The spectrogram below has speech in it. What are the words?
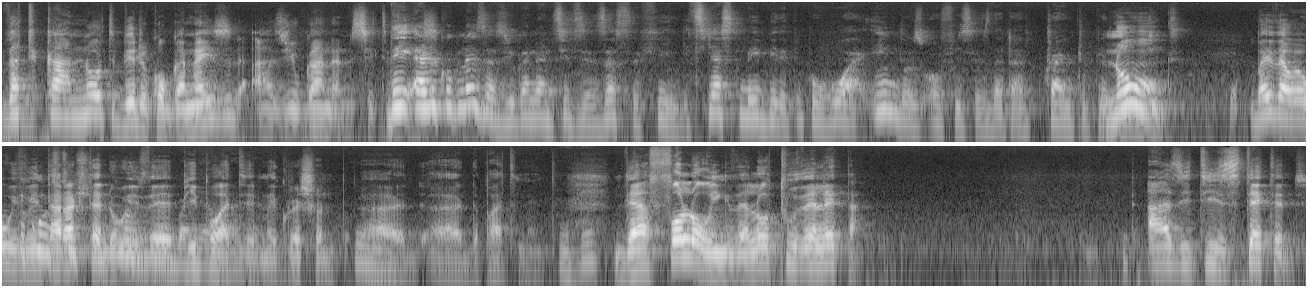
that cannot be recognized as Ugandan citizens. They are recognized as Ugandan citizens. That's the thing. It's just maybe the people who are in those offices that are trying to play No. politics. By the way, we've The interacted with the people at the migration immigration uh, uh, department. They are following the law to the letter, as it is stated.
